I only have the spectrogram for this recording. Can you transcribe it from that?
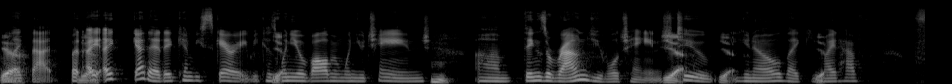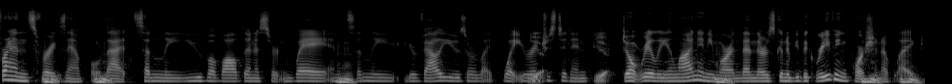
like that. But. I, I, get it. It can be scary because when you evolve and when you change, mm. um, things around you will change too. You know, like you might have friends, for mm. example, mm. that suddenly you've evolved in a certain way and mm-hmm. suddenly your values or like what you're interested in don't really align anymore. And then there's going to be the grieving portion of like,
